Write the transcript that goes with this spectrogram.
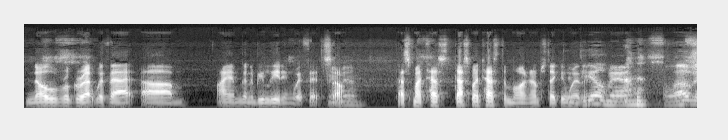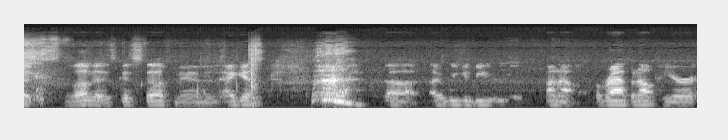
no regret with that. Um, I am going to be leading with it. So Amen. That's my test. That's my testimony. I'm sticking Good with it. deal, man. I love it. Love it. It's good stuff, man. And I guess uh, we could be on a wrapping up here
